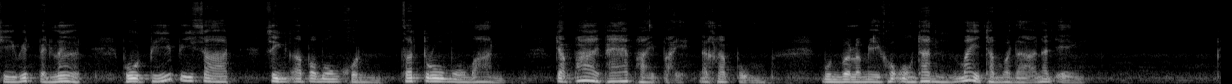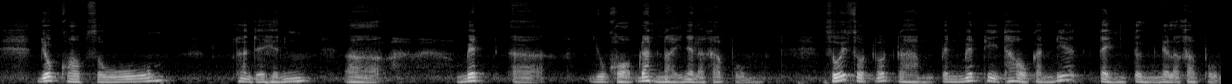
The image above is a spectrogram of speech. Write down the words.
ชีวิตเป็นเลิศ พูดผีปีศาจ สิ่งอัปมงคลศัตรูหมู่มารจะพ่ายแพ้ภายไปนะครับผม บุญบารมีขององค์ท่านไม่ธรรมดานั่นเอง ยกขอบสูง ท่านจะเห็นเม็ดอออยู่ขอบด้านในเนี่ยแหละครับผม สวยสดงดงามเป็นเม็ดที่เท่ากันเดียเต่งตึงเนี่ยแหละครับผม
